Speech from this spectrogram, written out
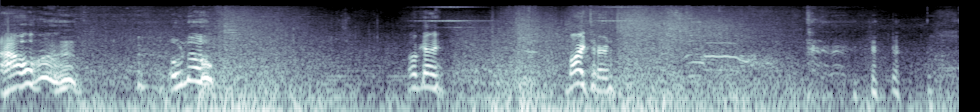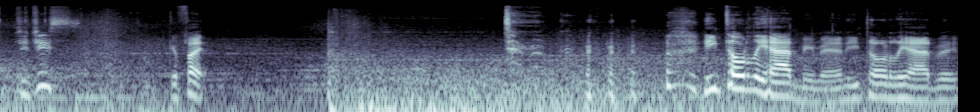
Ow! Oh, no! Okay. My turn. GG's. Good fight. he totally had me, man. He totally had me.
